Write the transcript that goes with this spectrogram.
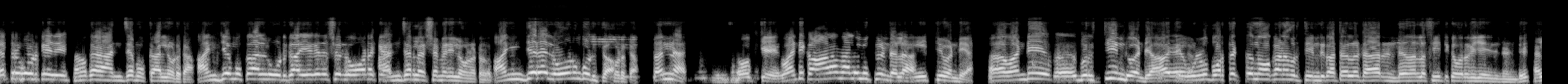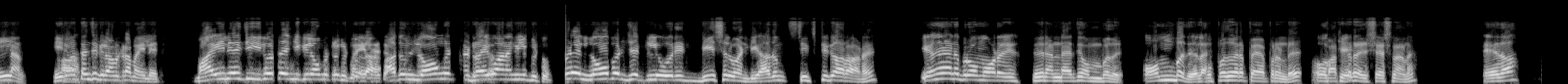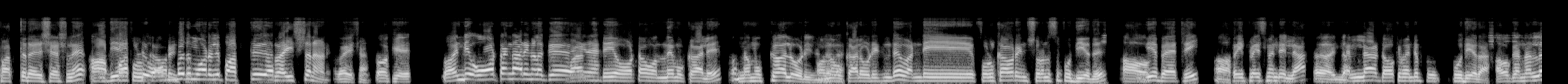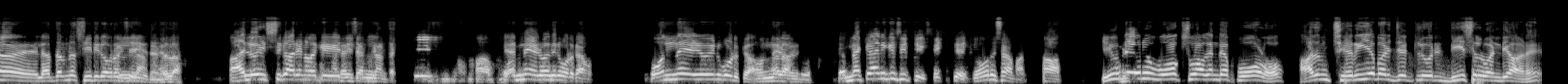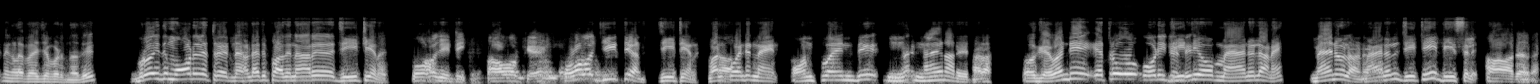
എത്ര കൊടുക്കുക നമുക്ക് അഞ്ചേ മുക്കാലിന് കൊടുക്കാം. അഞ്ചേ മുക്കാലിന് കൊടുക്കാം. ഏകദേശം ലോണൊക്കെ അഞ്ചര ലക്ഷം വരെ ലോൺ ഇട്ടു അഞ്ചര ലോണും കൊടുക്കാം. കൊടുക്കാം. തന്നെ? ഓക്കെ വണ്ടി കാണാൻ നല്ല ലുക്ക് ഉണ്ട് അല്ലേ? നീറ്റ് വണ്ടിയാ. വണ്ടി വൃത്തിയുണ്ട് വണ്ടി. ഉള്ളു പുറത്തൊക്കെ നോക്കാനും വൃത്തിയുണ്ട്. കട്ടകൾ ടയർ ഉണ്ട്. നല്ല സീറ്റ് കവർ ചെയ്തിട്ടുണ്ട്. എല്ലാം. ഇരുപത്തഞ്ച് കിലോമീറ്റർ മൈലേജ് മൈലേജ് ഇരുപത്തഞ്ച് കിലോമീറ്റർ കിട്ടും അതും ലോങ് ഡ്രൈവ് ആണെങ്കിൽ കിട്ടും. ഇവിടെ ലോ ബഡ്ജറ്റിൽ ഒരു ഡീസൽ വണ്ടി. അതും സ്വിഫ്റ്റ് കാർ ആണ്. എങ്ങനെയാണ് ബ്രോ മോഡൽ ഇത് രണ്ടായിരത്തി ഒമ്പത് ഒമ്പത് അല്ലെ? മുപ്പത് വരെ പേപ്പർ ഉണ്ട്. പത്ത് രജിസ്ട്രേഷൻ ആണ്. ഏതാ? പത്ത് രജിസ്ട്രേഷന് ഒമ്പത് മോഡൽ പത്ത് റൈസൺ ആണ്. ഓക്കെ വണ്ടി ഓട്ടം കാര്യങ്ങളൊക്കെ ഓട്ടം വണ്ടി ഓട്ടോ ഒന്നേ മുക്കാൽ. ഒന്നേ മുക്കാൽ ഓടി ഒന്നേ മുക്കാൽ ഓടിയിട്ടുണ്ട്. വണ്ടി ഫുൾ കവർ ഇൻഷുറൻസ് പുതിയത്. പുതിയ ബാറ്ററി ആ. റീപ്ലേസ്മെന്റ് ഇല്ല. എല്ലാ ഡോക്യുമെന്റും പുതിയതാ. ഓക്കെ. നല്ല ലെതറിന്റെ സീറ്റ് കവർ അല്ലേ? അലോയ്സ് കാര്യങ്ങളൊക്കെ. ആ, എന്നെ എഴുപതിന് കൊടുക്കാം. ഒന്ന് എഴുപതിന് കൊടുക്കാം. ഒന്നേ. മെക്കാനിക് ഫിറ്റ് ഫിറ്റ് നൂറ് ശതമാനം. ഇവിടെ ഒരു വോക്സ് വാഗന്റെ പോളോ അതും ചെറിയ ബഡ്ജറ്റിൽ ഒരു ഡീസൽ വണ്ടിയാണ് നിങ്ങളെ പരിചയപ്പെടുന്നത്. ബ്രോ ഇത് മോഡൽ എത്ര രണ്ടായിരത്തി പതിനാറ് ജി ടി ആണ്. Polo G T okay Polo G T ആണ്. ജി ടി ആണ്. One. Point nine one point nine ആണ് വരുന്നത് ഓക്കെ വണ്ടി എത്ര ഓടി ജി ടി ഓ മാനുവൽ ആണ്. മാനുവൽ ആണ്. മാനുവൽ ജി ടി ഡീസൽ ആ അതെ അതെ.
